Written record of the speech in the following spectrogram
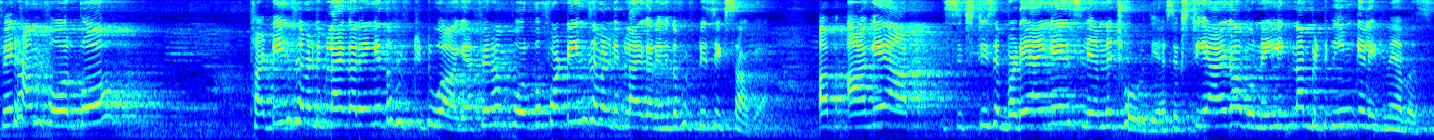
फिर हम फोर को थर्टीन से मल्टीप्लाई करेंगे तो फिफ्टी टू आ गया। फिर हम फोर को फोर्टीन से मल्टीप्लाई करेंगे तो फिफ्टी सिक्स आ गया। अब आगे आप सिक्सटी से बड़े आएँगे, इसलिए हमने छोड़ दिया। सिक्सटी आएगा, वो नहीं लिखना बिटवीन के लिखने हैं बस।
